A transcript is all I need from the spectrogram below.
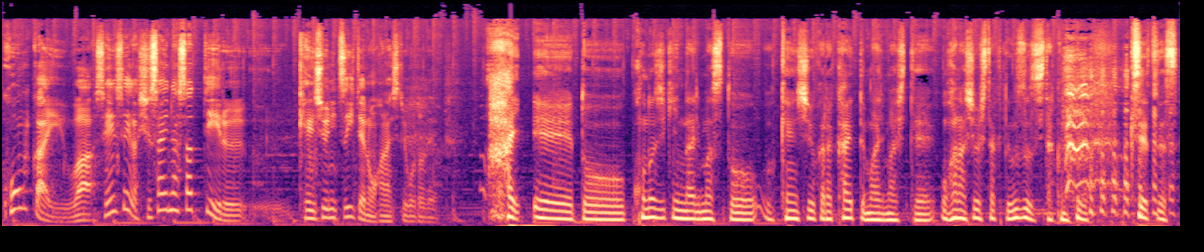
今回は先生が主催なさっている研修についてのお話ということではい、えーと、この時期になりますと研修から帰ってまいりましてお話をしたくてうずうずしたくなる 季節です。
